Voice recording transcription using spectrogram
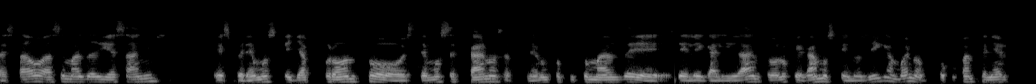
ha estado hace más de 10 años. Esperemos que ya pronto estemos cercanos a tener un poquito más de, de legalidad en todo lo que hagamos, que nos digan, bueno, ocupan tener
